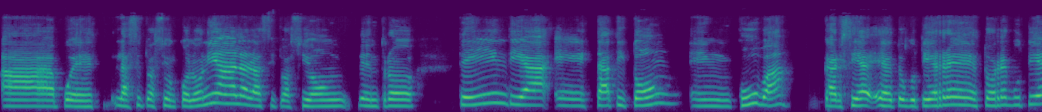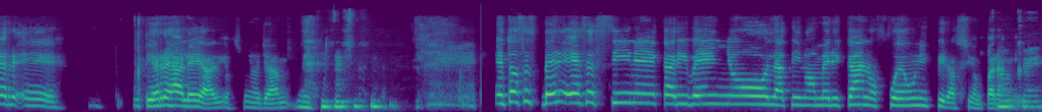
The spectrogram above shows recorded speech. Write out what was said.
a pues la situación colonial, a la situación dentro de India, eh, está Titón en Cuba, García eh, Gutiérrez, Torres Gutiérrez, eh, Gutiérrez Alea, Dios mío, ya. Entonces, ver ese cine caribeño, latinoamericano fue una inspiración para mí.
